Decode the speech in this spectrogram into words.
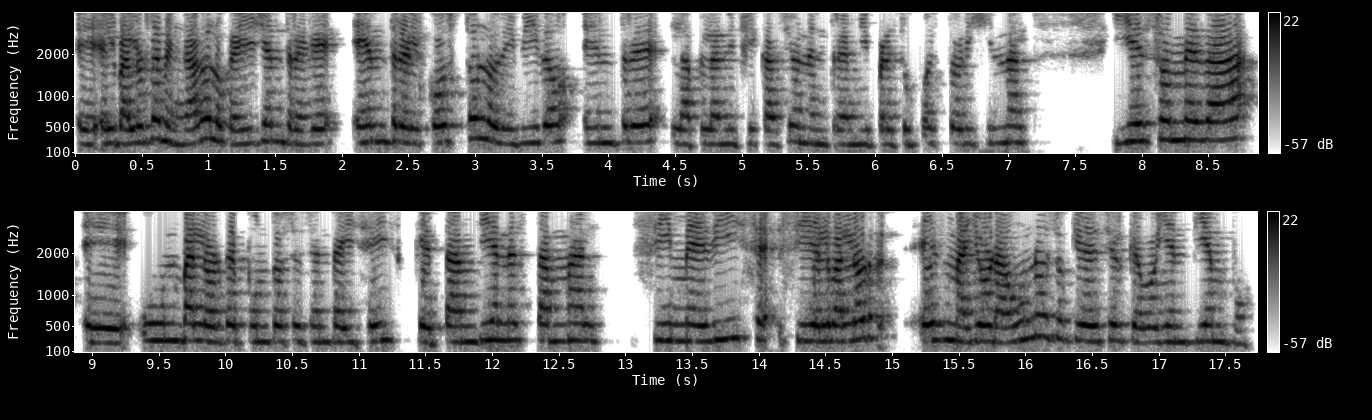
eh, el valor de vengado, lo que yo ya entregué, entre el costo, lo divido entre la planificación, entre mi presupuesto original. Y eso me da eh, un valor de .66 que también está mal. Si me dice, si el valor es mayor a 1, eso quiere decir que voy en tiempo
